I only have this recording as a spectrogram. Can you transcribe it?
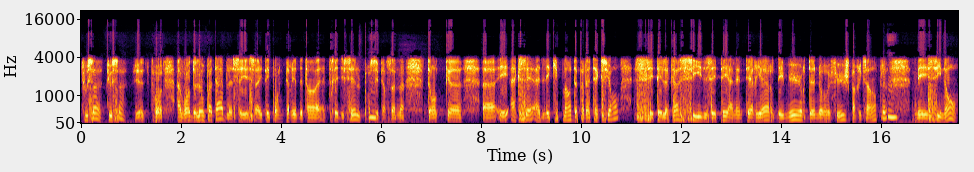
tout ça, tout ça. Pour avoir de l'eau potable, c'est ça a été pour une période de temps très difficile pour mm. ces personnes-là. Donc, euh, euh, et accès à l'équipement de protection, c'était le cas s'ils étaient à l'intérieur des murs de nos refuges, par exemple. Mm. Mais sinon,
